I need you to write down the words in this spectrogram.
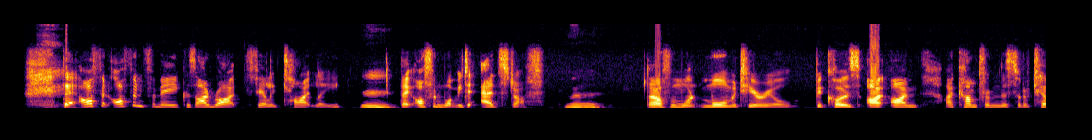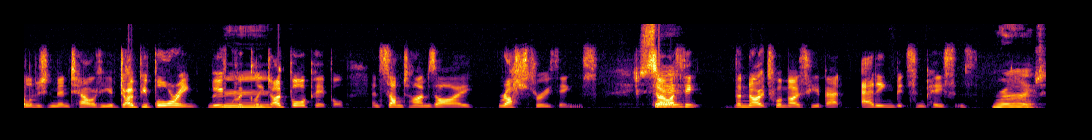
they often, often for me, because I write fairly tightly, Mm. they often want me to add stuff. Right. They often want more material because I, I'm I come from the sort of television mentality of don't be boring, move quickly, Mm. don't bore people, and sometimes I rush through things. So, I think the notes were mostly about adding bits and pieces. Right.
